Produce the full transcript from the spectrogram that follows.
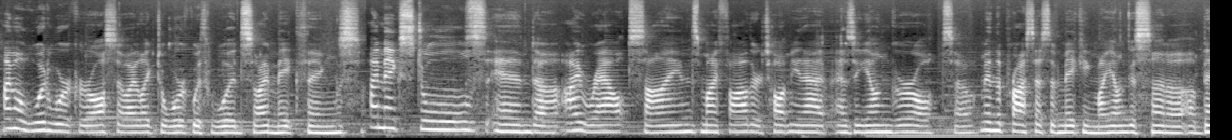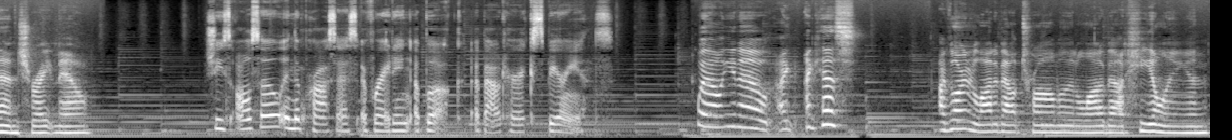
I'm a woodworker also. I like to work with wood, so I make things. I make stools and uh, I route signs. My father taught me that as a young girl, so I'm in the process of making my youngest son a, a bench right now. She's also in the process of writing a book about her experience. Well, you know, I, I guess I've learned a lot about trauma and a lot about healing and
